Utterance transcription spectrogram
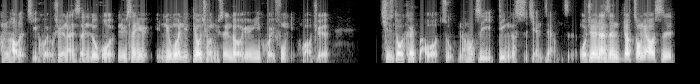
很好的机会。我觉得男生如果女生如果你丢球，女生都有愿意回复你的话，我觉得其实都可以把握住，然后自己定个时间这样子。我觉得男生比较重要的是，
